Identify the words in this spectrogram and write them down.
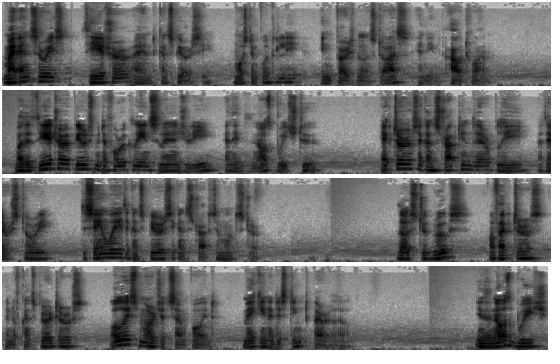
My answer is theater and conspiracy, most importantly in Paris Belongs to Us and in Out One. But the theater appears metaphorically in and Julie and in The North Bridge too. Actors are constructing their play, their story, the same way the conspiracy constructs a monster. Those two groups, of actors and of conspirators, always merge at some point, making a distinct parallel. In the North Bridge,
